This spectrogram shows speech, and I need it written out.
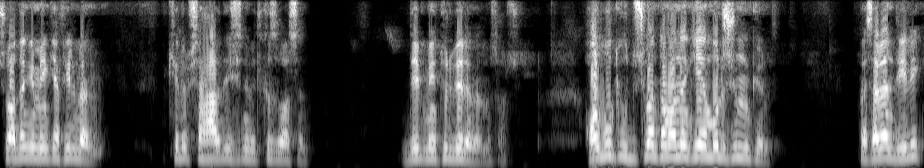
shu odamga men kafilman kirib shaharni ishini bitkazib olsin. Deb men tur beraman misol uchun. Holbuki u dushman tomonidan kelgan bo'lishi mumkin. Masalan deylik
